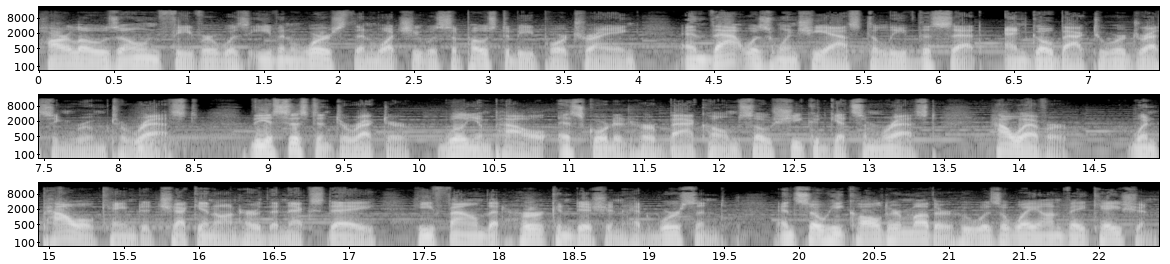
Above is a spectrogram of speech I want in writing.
Harlow's own fever was even worse than what she was supposed to be portraying, and that was when she asked to leave the set and go back to her dressing room to rest. The assistant director, William Powell, escorted her back home so she could get some rest. However, when Powell came to check in on her the next day, he found that her condition had worsened, and so he called her mother, who was away on vacation.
